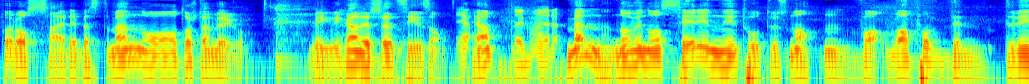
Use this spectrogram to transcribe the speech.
for oss her i Bestemenn og Torstein Bjørgo. Vi, vi kan rett og slett si det sånn. Ja, det kan vi gjøre. Men når vi nå ser inn i 2018, hva, hva forventer vi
